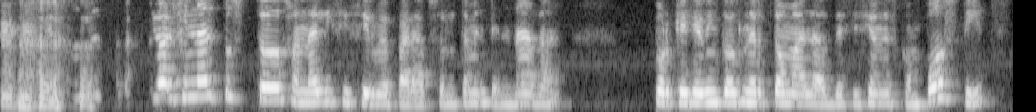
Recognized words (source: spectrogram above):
Yo al final, pues todo su análisis sirve para absolutamente nada porque Kevin Costner toma las decisiones con post-its,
